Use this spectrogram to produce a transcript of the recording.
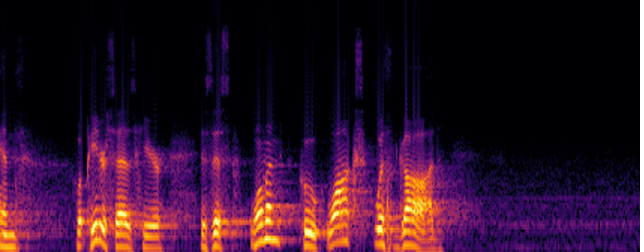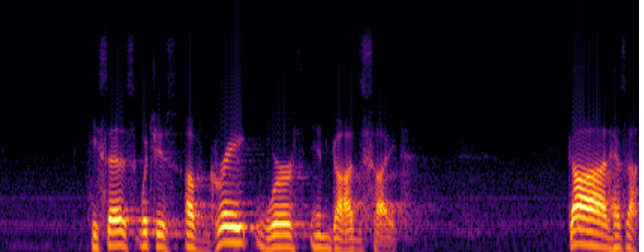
And what Peter says here is this woman who walks with God, he says, which is of great worth in God's sight. God has a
